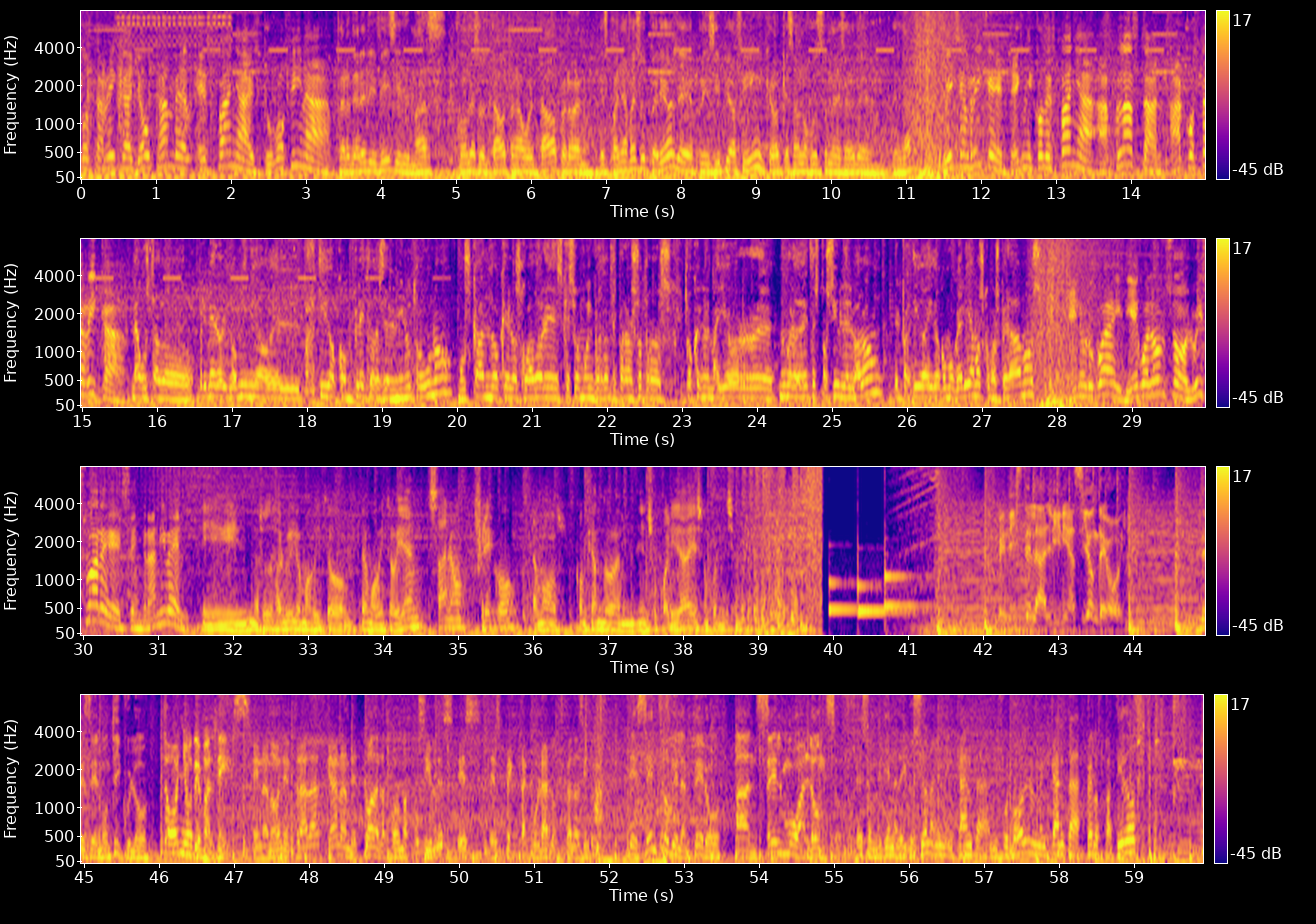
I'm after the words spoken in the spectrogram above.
Costa Rica, Joe Campbell, España estuvo fina. Perder es difícil y más con un resultado tan abultado, pero bueno, España fue superior de principio a fin y creo que son los justos merecedores del, del gano. Luis Enrique, técnico de España, aplastan a Costa Rica. Me ha gustado primero el dominio del partido completo desde el minuto uno, buscando que los jugadores que son muy importantes para nosotros toquen el mayor eh, número de veces posible el balón. El partido ha ido como queríamos, como esperábamos. En Uruguay, Diego Alonso, Luis Suárez en gran nivel. Y nosotros a Luis lo hemos visto, lo hemos visto bien, sano, fresco, estamos confiando en, en sus cualidades y sus condiciones. Pediste la alineación de hoy. Desde el Montículo, Toño de Valdés. En la novena entrada ganan de todas las formas posibles. Es espectacular lo que están haciendo. De centro delantero, Anselmo Alonso. Eso me llena de ilusión. A mí me encanta mi fútbol, me encanta ver los partidos.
